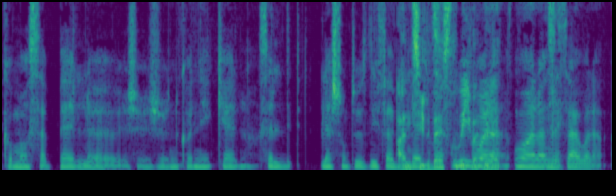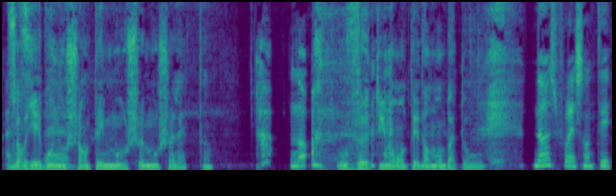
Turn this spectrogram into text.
comment s'appelle je, je ne connais qu'elle, celle de- la chanteuse des Fabulettes. Anne Sylvestre, Oui, des voilà, Fabulettes. voilà, c'est Ouais. ça, voilà. Sauriez-vous nous chanter Mouche Mouchelette? Non. Ou Veux-tu monter dans mon bateau? Non, je pourrais chanter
